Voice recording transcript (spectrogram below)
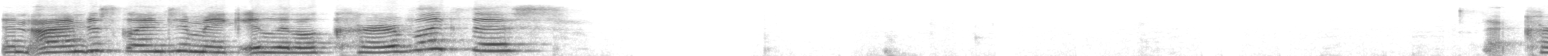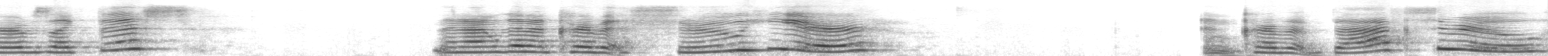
And I'm just going to make a little curve like this. That curves like this. Then I'm gonna curve it through here and curve it back through.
